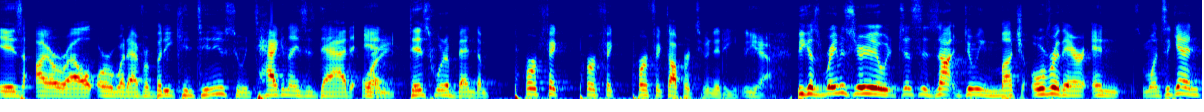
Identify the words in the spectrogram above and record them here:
is IRL or whatever, but he continues to antagonize his dad, and Right. this would have been the perfect, perfect, perfect opportunity Yeah. because Rey Mysterio just is not doing much over there. And once again,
